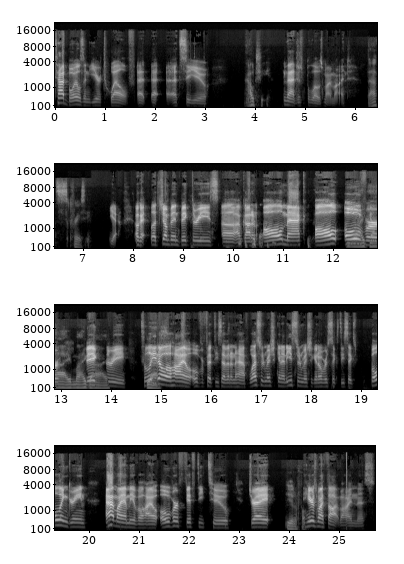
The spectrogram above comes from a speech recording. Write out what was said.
Tad Boyle's in year twelve at at, at CU. Ouchie. That just blows my mind. That's crazy. Yeah. Okay, let's jump in. Big threes. Uh, I've got an all Mac, all over. My guy, my Big guy. three. Toledo, Yes. Ohio, over 57 and a half. Western Michigan at Eastern Michigan, over 66. Bowling Green at Miami of Ohio, over 52. Dre, Beautiful. here's my thought behind this.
